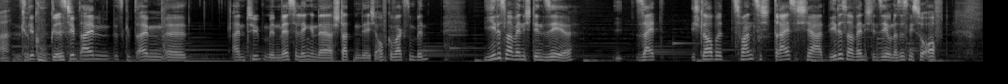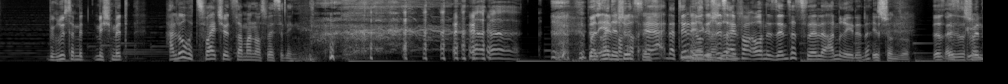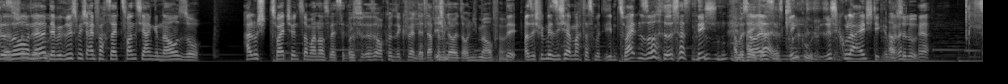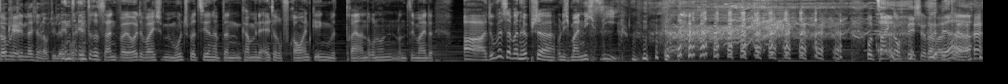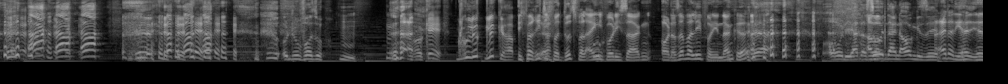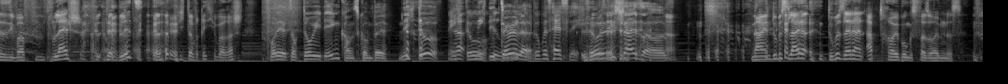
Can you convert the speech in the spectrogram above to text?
Ah, Es gibt, Gegoogelt. es gibt einen, es gibt einen, äh, einen Typen in Wesseling, in der Stadt, in der ich aufgewachsen bin. Jedes Mal, wenn ich den sehe, seit, ich glaube, 20, 30 Jahren, jedes Mal, wenn ich den sehe, und das ist nicht so oft, begrüßt er mit, mich mit Hallo, zweitschönster Mann aus Wesseling. Das Weil ist er der einfach Schütz auch, ist. Ja, natürlich. Es ist einfach auch eine sensationelle Anrede, ne? ist schon so. Das, Das ist, ist schon- das ist so, ne? gut. Der begrüßt mich einfach seit 20 Jahren genau so. Hallo, sch- zweitschönster Mann aus Wesseling. Das ist auch konsequent. Der darf Ich- damit auch jetzt auch nicht mehr aufhören. Nee, also ich bin mir sicher, er macht das mit jedem zweiten so, so ist das nicht. Aber ist ja egal, es das klingt gut. Richtig cooler Einstieg immer. Absolut. Ne? Ja. Zaubert Okay. dir ein Lächeln auf die In Lippen. Interessant, weil heute war ich mit dem Hund spazieren, hab dann kam mir eine ältere Frau entgegen mit drei anderen Hunden und sie meinte, oh, du bist aber ein Hübscher. Und ich meine nicht sie. Und zeigt auf dich, oder was? Ja. Und du vor so, hm, Okay, Glück, Glück gehabt. Ich war richtig verdutzt, weil eigentlich wollte ich sagen, oh, das ist aber lieb von Ihnen, danke. Oh, die hat das so Aber- in deinen Augen gesehen. Alter, die, hat- sie war Flash, der Blitz. Das hat mich doch richtig überrascht. Bevor du jetzt auf doofe Ideen kommst, Kumpel. Nicht du. Nicht du. Nicht Die Töle. Du bist hässlich. So sieht scheiße aus. Nein, du bist leider, du bist leider ein Abtreibungsversäumnis.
